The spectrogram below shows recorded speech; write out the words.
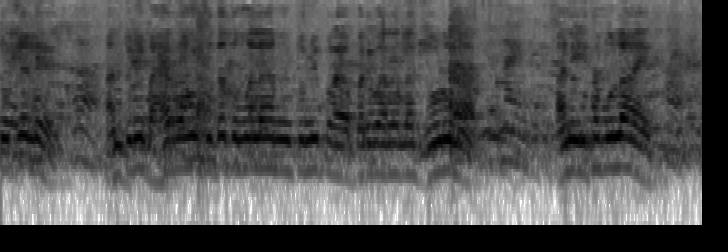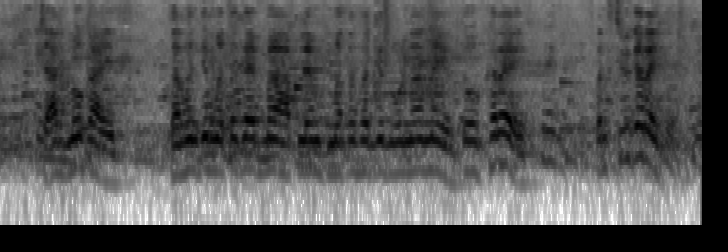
तुटलेले आहेत. आणि तुम्ही बाहेर राहून सुद्धा तुम्हाला तुम्ही परिवाराला जोडून आहात. नाही नाही. आणि इथं मुलं आहेत. चार लोक आहेत. सर्वांची मतं काय आपल्या मतासारखी जोडणार नाही. तो खरं आहे. पण स्वीकारायचं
